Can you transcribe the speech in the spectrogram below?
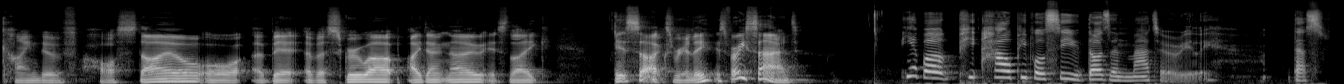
kind of hostile or a bit of a screw up. I don't know. It's like, it sucks, really. It's very sad. Yeah, but pe- how people see you doesn't matter really. That's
